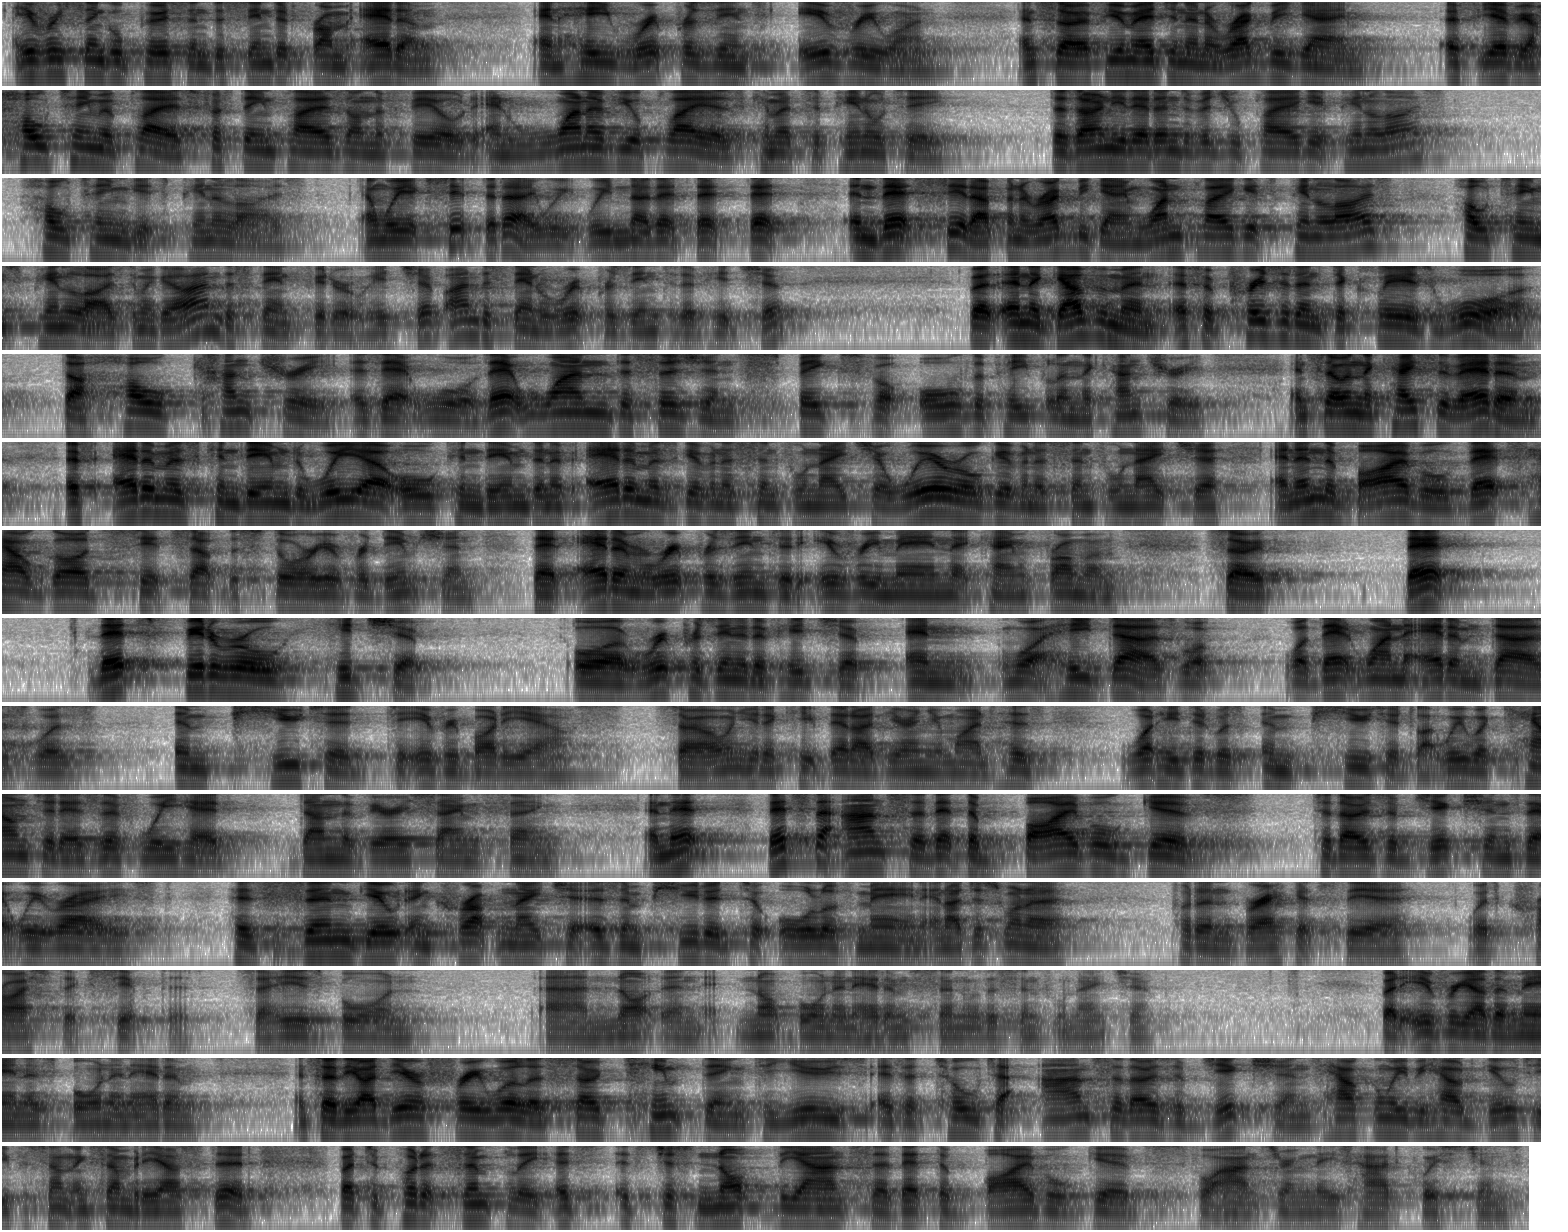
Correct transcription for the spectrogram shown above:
Every single person descended from Adam, and he represents everyone. And so, if you imagine in a rugby game, if you have your whole team of players, 15 players on the field, and one of your players commits a penalty, does only that individual player get penalised? Whole team gets penalised. And we accept it, eh? We, we know that, that, that in that setup in a rugby game, one player gets penalised, whole team's penalised. And we go, I understand federal headship, I understand representative headship. But in a government, if a president declares war, the whole country is at war. That one decision speaks for all the people in the country. And so, in the case of Adam, if Adam is condemned, we are all condemned. And if Adam is given a sinful nature, we're all given a sinful nature. And in the Bible, that's how God sets up the story of redemption that Adam represented every man that came from him. So, that, that's federal headship or representative headship. And what he does, what, what that one Adam does, was imputed to everybody else. So I want you to keep that idea in your mind. His, what he did was imputed, like we were counted as if we had done the very same thing. And that, that's the answer that the Bible gives to those objections that we raised. His sin, guilt, and corrupt nature is imputed to all of man. And I just want to put in brackets there with Christ accepted. So he is born uh, not, in, not born in Adam's sin with a sinful nature. But every other man is born in Adam. And so the idea of free will is so tempting to use as a tool to answer those objections. How can we be held guilty for something somebody else did? But to put it simply, it's, it's just not the answer that the Bible gives for answering these hard questions.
